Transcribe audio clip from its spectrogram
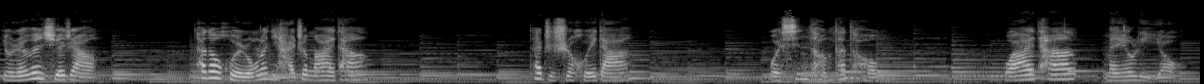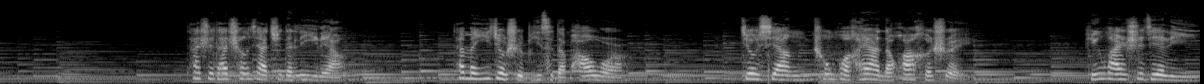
有人问学长：“他都毁容了，你还这么爱他？”他只是回答：“我心疼他疼，我爱他没有理由。他是他撑下去的力量，他们依旧是彼此的 power，就像冲破黑暗的花和水。平凡世界里，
